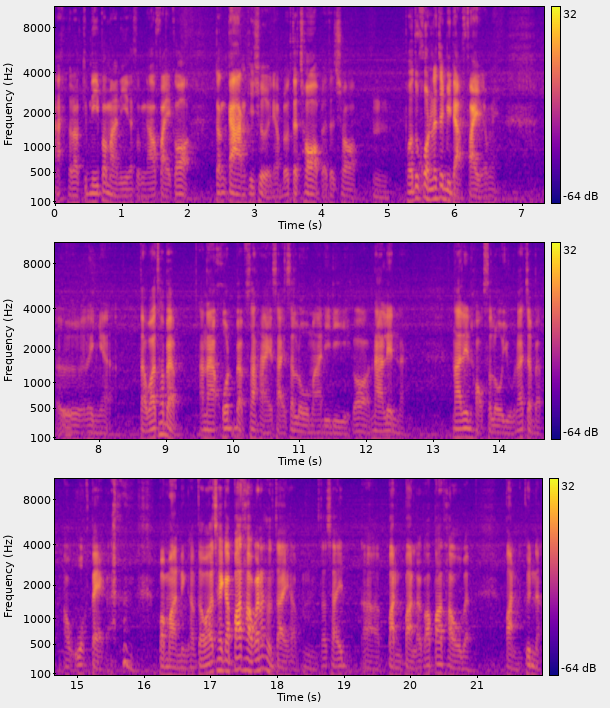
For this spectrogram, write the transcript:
อะสำหรับคลิปนี้ประมาณนี้นะส่วนเงาไฟก็กลางๆเฉยๆนะครับแล้วแต่ชอบแล้วแต่ชอบอืมเพราะทุกคนน่าจะมีดาบไฟแล้วไงเอออะไรเงี้ยแต่ว่าถ้าแบบอนาคตแบบสหายสายสโลมาดีๆ ก็น่าเล่นนะน่าเล่นหอกสโลอยู่น่าจะแบบเอาอ้วกแตกอะประมาณหนึ่งครับ แต่ว่าใช้กับป้าเทาก็น่าสนใจครับถ้าใช้ปั่นปั่นแล้วก็ป้าเทาแบบ ปั่นขึ้นอะ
